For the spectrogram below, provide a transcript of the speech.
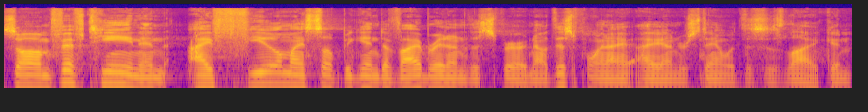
So I'm 15 and I feel myself begin to vibrate under the Spirit. Now, at this point, I, I, understand what this is like. And,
